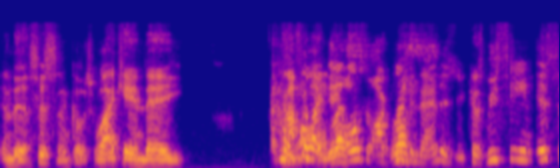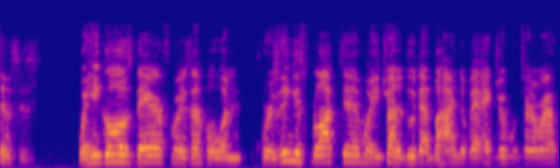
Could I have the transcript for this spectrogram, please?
And the assistant coach, why can't they? Because I Come feel like they also are pushing let's- that energy. Because we've seen instances where he goes there, for example, when Porzingis blocked him, when he tried to do that behind the back dribble, turn around,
